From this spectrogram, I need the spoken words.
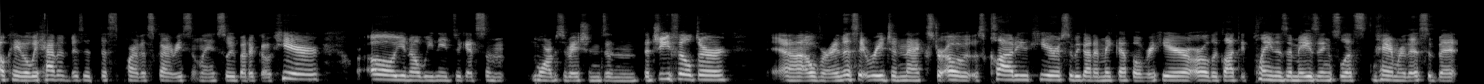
okay, well, we haven't visited this part of the sky recently, so we better go here. Or, oh, you know, we need to get some more observations in the G filter uh, over in this region next, or oh, it was cloudy here, so we got to make up over here, or oh, the galactic plane is amazing, so let's hammer this a bit,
